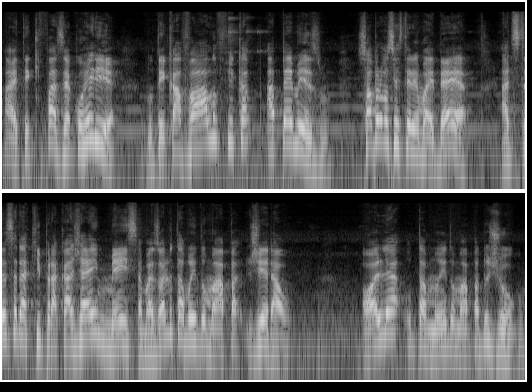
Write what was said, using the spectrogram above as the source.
aí tem que fazer a correria. Não tem cavalo, fica a pé mesmo. Só pra vocês terem uma ideia, a distância daqui pra cá já é imensa, mas olha o tamanho do mapa geral. Olha o tamanho do mapa do jogo.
